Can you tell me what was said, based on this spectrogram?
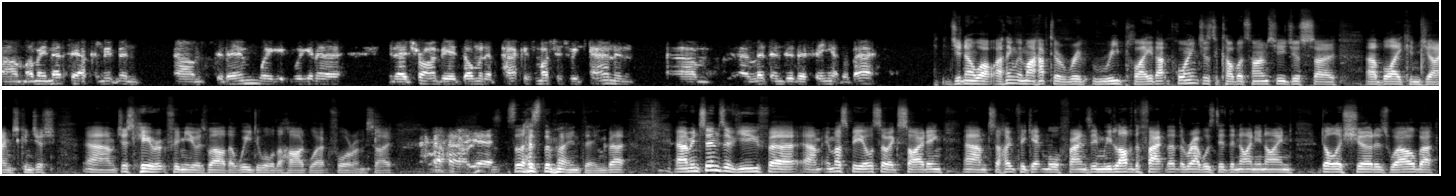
um, I mean that's our commitment um, to them. We we're gonna you know try and be a dominant pack as much as we can and um, and let them do their thing at the back. Do you know what? I think we might have to re- replay that point just a couple of times for you, just so uh, Blake and James can just um, just hear it from you as well that we do all the hard work for them. So, uh, yeah. so that's the main thing. But um, in terms of you, for um, it must be also exciting um, to hopefully get more fans in. We love the fact that the Rebels did the ninety nine dollars shirt as well, but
